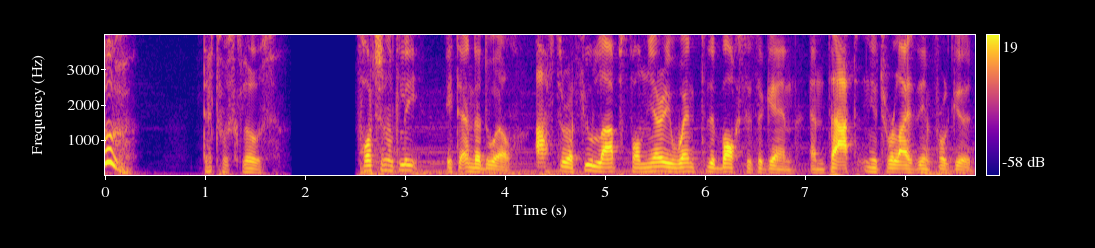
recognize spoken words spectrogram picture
That was close. Fortunately, it ended well. After a few laps, Palmieri went to the boxes again, and that neutralized him for good.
